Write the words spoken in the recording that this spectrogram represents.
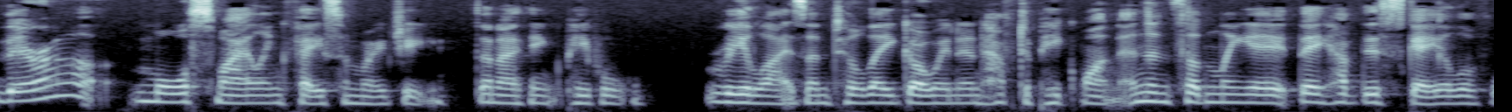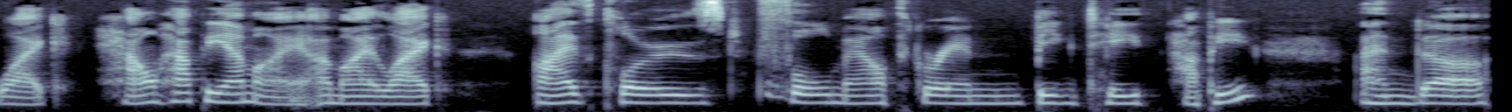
There are more smiling face emoji than I think people realize until they go in and have to pick one. And then suddenly they have this scale of like, how happy am I? Am I like eyes closed, full mouth grin, big teeth happy? And, uh,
